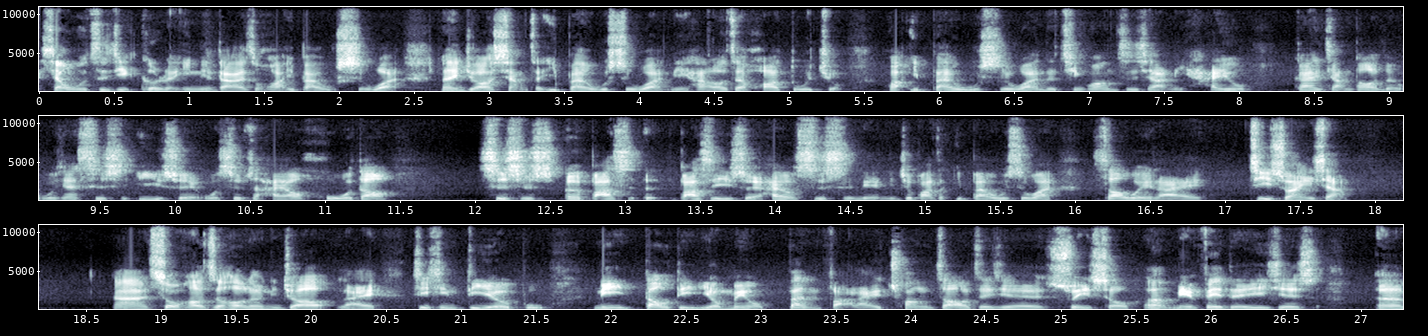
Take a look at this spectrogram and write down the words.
像我自己个人一年大概是花一百五十万，那你就要想这一百五十万，你还要再花多久？花一百五十万的情况之下，你还有刚才讲到的，我现在四十一岁，我是不是还要活到四十呃八十呃八十一岁？还有四十年，你就把这一百五十万稍微来计算一下。那送好之后呢，你就要来进行第二步，你到底有没有办法来创造这些税收呃免费的一些？呃，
